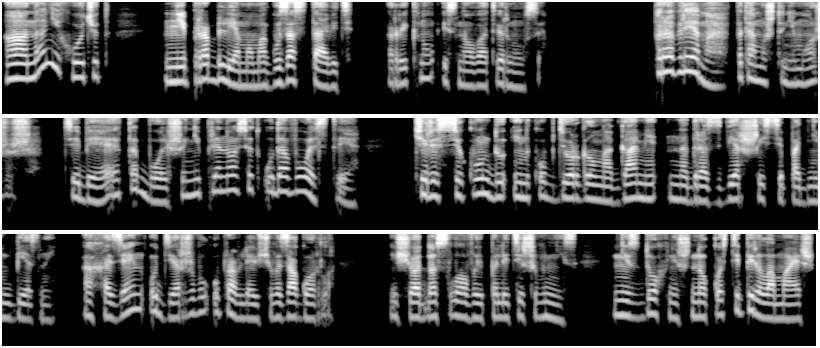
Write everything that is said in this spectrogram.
А она не хочет. Не проблема, могу заставить. Рыкнул и снова отвернулся. Проблема, потому что не можешь. Тебе это больше не приносит удовольствия. Через секунду инкуб дергал ногами над развершейся под ним бездной, а хозяин удерживал управляющего за горло. Еще одно слово и полетишь вниз. Не сдохнешь, но кости переломаешь.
